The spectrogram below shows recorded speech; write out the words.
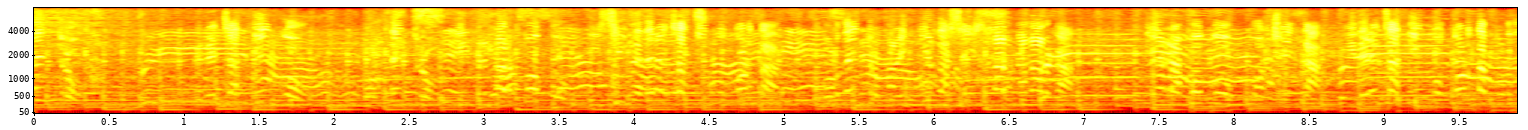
dentro. Derecha 5 por dentro y frenar poco. Y sigue derecha 5 corta. Por dentro para izquierda 6 larga, larga. Cierra poco, 80. Y derecha 5 corta por dentro.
